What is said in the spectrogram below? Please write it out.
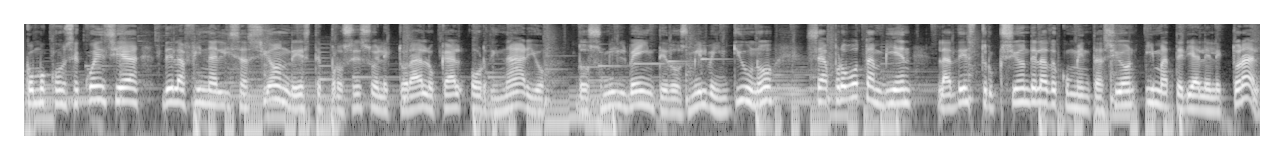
Como consecuencia de la finalización de este proceso electoral local ordinario 2020-2021, se aprobó también la destrucción de la documentación y material electoral,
